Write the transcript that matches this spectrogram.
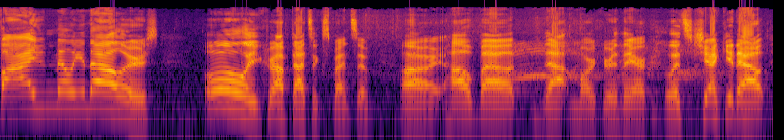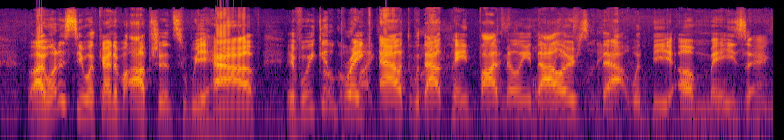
$5 million. Holy crap, that's expensive. All right, how about that marker there? Let's check it out. I want to see what kind of options we have. If we can break out without paying $5 million, that would be amazing.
